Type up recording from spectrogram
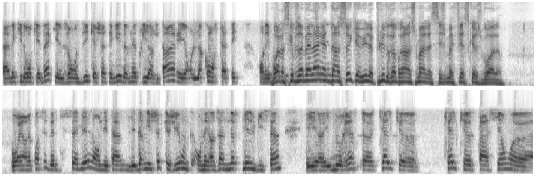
avec Hydro-Québec. Ils ont dit que Châteauguay devenait prioritaire et on l'a constaté. On est ouais, parce que vous avez l'air d'être dans ceux qui ont eu le plus de rebranchement, là, si je me fie à ce que je vois là. Oui, on a passé de 17 000. On est les derniers chiffres que j'ai eu, on, est rendu à 9 800. Et euh, il nous reste euh, quelques quelques stations euh,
